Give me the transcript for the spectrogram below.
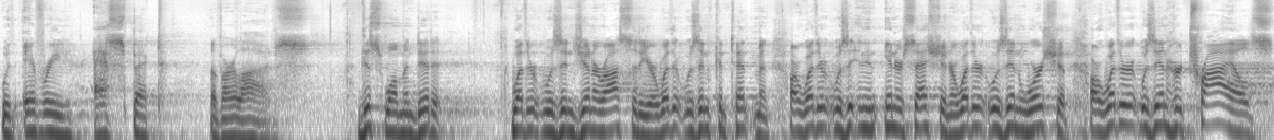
with every aspect of our lives. This woman did it. Whether it was in generosity or whether it was in contentment or whether it was in intercession or whether it was in worship or whether it was in her trials,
